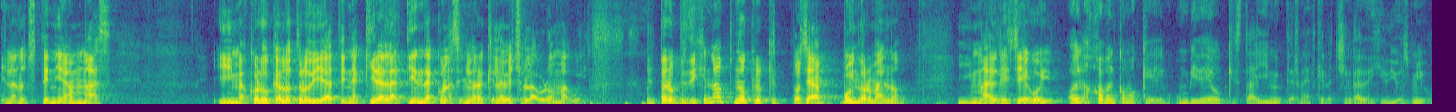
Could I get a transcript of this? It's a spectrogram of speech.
En la noche tenía más. Y me acuerdo que al otro día tenía que ir a la tienda con la señora que le había hecho la broma, güey. Pero pues dije, no, pues no creo que, o sea, voy normal, ¿no? Y madres, llego y, oiga, joven, ¿cómo que un video que está ahí en internet, que la chingada? Dije, Dios mío,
